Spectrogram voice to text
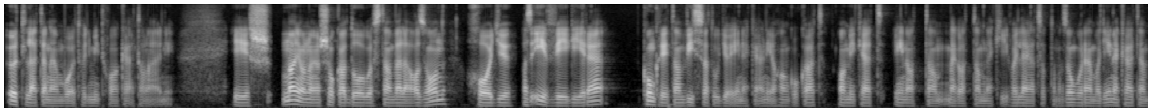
ötlete nem volt, hogy mit hol kell találni. És nagyon-nagyon sokat dolgoztam vele azon, hogy az év végére konkrétan vissza tudja énekelni a hangokat, amiket én adtam, megadtam neki, vagy lejátszottam a zongorán, vagy énekeltem.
